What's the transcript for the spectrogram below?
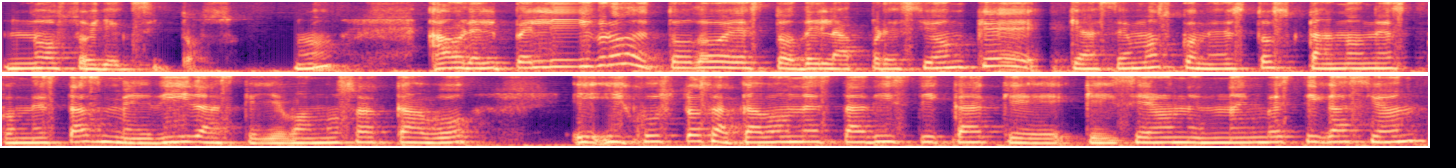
no soy exitoso. ¿No? Ahora, el peligro de todo esto, de la presión que, que hacemos con estos cánones, con estas medidas que llevamos a cabo, y, justo sacaba una estadística que, hicieron en una investigación,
